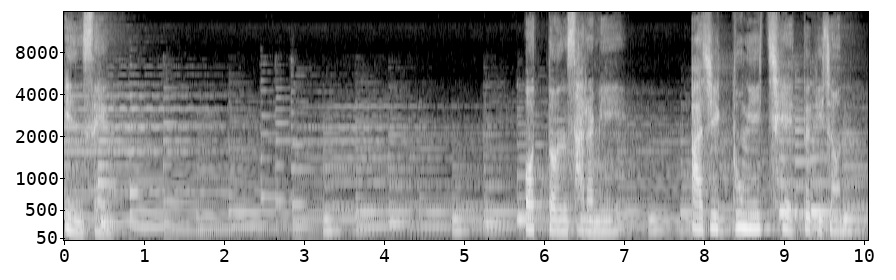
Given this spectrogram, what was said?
인생 어떤 사람이 아직 동이 채 뜨기 전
